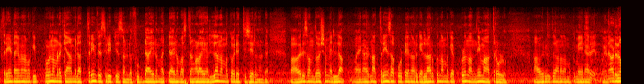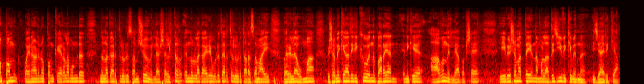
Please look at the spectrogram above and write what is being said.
ഇത്രയും ടൈം നമുക്ക് ഇപ്പോഴും നമ്മുടെ ക്യാമ്പിൽ അത്രയും ഫെസിലിറ്റീസ് ഉണ്ട്. ഫുഡായാലും മറ്റായാലും വസ്ത്രങ്ങളായാലും എല്ലാം നമുക്ക് അവർ എത്തിച്ചേരുന്നുണ്ട്. അപ്പോൾ ആ ഒരു സന്തോഷം എല്ലാം വയനാടിന് അത്രയും സപ്പോർട്ട് ചെയ്യുന്നവർക്ക് എല്ലാവർക്കും നമുക്ക് എപ്പോഴും നന്ദി മാത്രമേ ഉള്ളൂ. ആ ഒരു ഇതാണ് നമുക്ക് മെയിനായിട്ട് വയനാടിനൊപ്പം വയനാടിനൊപ്പം കേരളമുണ്ട് എന്നുള്ള കാര്യത്തിൽ ഒരു സംശയവുമില്ല. ഷെൽട്ടർ എന്നുള്ള കാര്യം ഒരു തരത്തിൽ ഒരു തടസ്സമായി വരില്ല. ഉമ്മ വിഷമിക്കാതിരിക്കൂ എന്ന് പറയാൻ എനിക്ക് ആവുന്നില്ല. പക്ഷേ ഈ വിഷമത്തെയും നമ്മൾ അതിജീവിക്കുമെന്ന് വിചാരിക്കാം.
